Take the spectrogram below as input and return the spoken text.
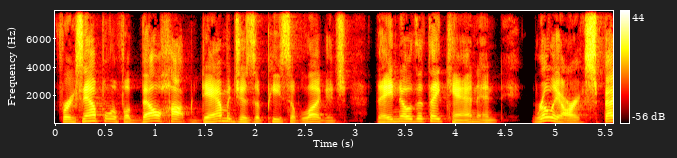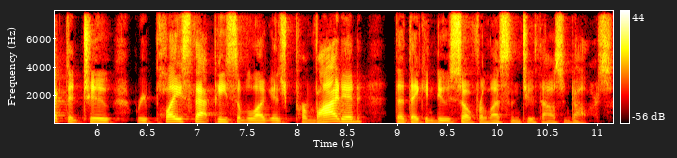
For example, if a bellhop damages a piece of luggage, they know that they can and really are expected to replace that piece of luggage provided that they can do so for less than $2,000.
